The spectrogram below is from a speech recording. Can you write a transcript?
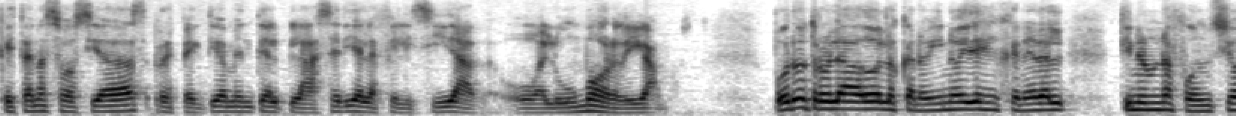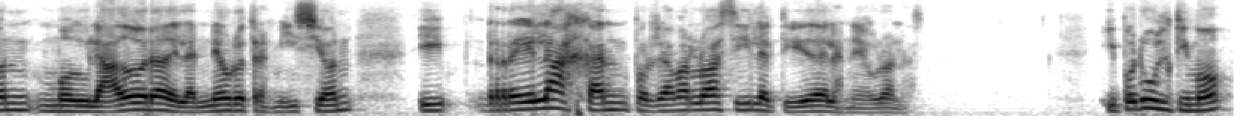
que están asociadas respectivamente al placer y a la felicidad o al humor, digamos. Por otro lado, los cannabinoides en general tienen una función moduladora de la neurotransmisión y relajan, por llamarlo así, la actividad de las neuronas. Y por último,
